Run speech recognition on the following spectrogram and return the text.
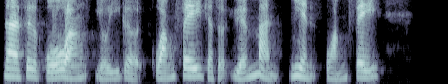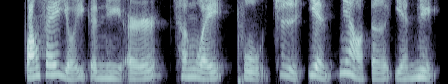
那这个国王有一个王妃，叫做圆满面王妃。王妃有一个女儿，称为普智焰妙德言女。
